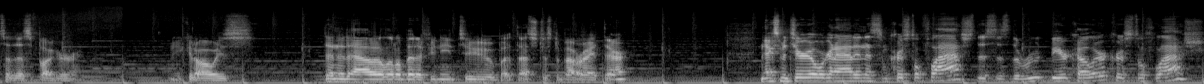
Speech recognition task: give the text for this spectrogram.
to this bugger. You could always thin it out a little bit if you need to, but that's just about right there. Next material we're gonna add in is some Krystal Flash. This is the Root Beer Color Krystal Flash.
